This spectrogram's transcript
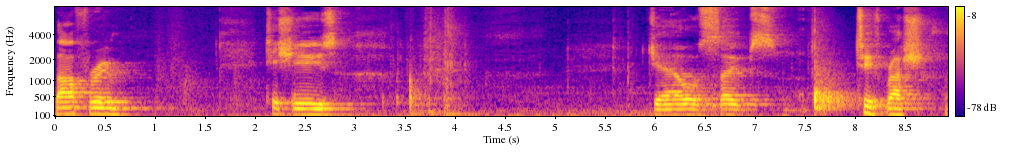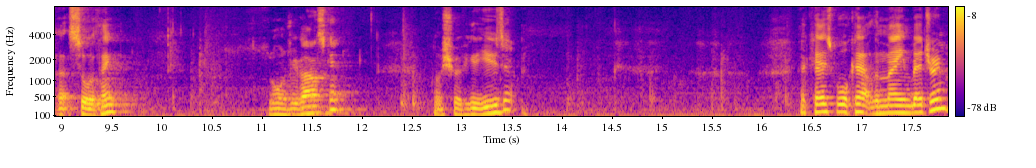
bathroom, tissues, gels, soaps, toothbrush, that sort of thing. Laundry basket. Not sure if going to use it. Okay, let's walk out of the main bedroom.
